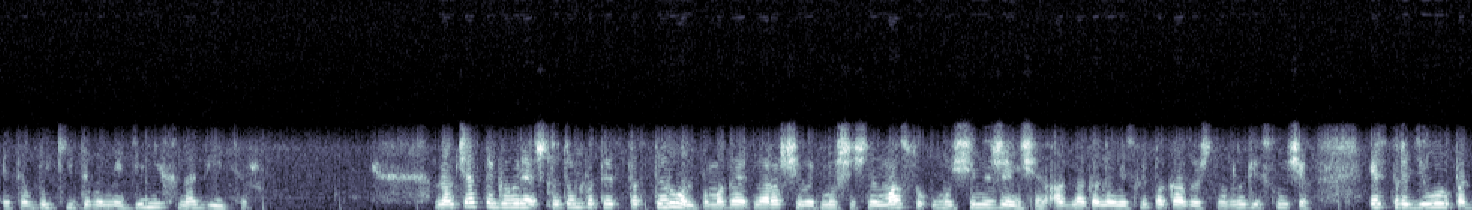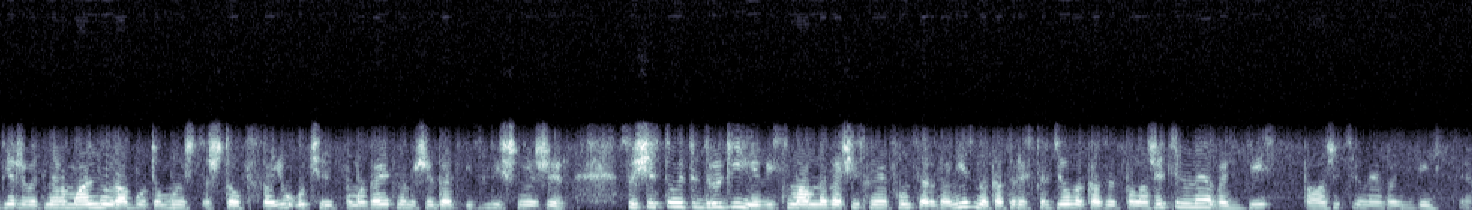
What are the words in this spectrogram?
Это выкидывание денег на ветер. Нам часто говорят, что только тестостерон помогает наращивать мышечную массу у мужчин и женщин. Однако новые исследования показывают, что в многих случаях эстрадиол поддерживает нормальную работу мышц, что в свою очередь помогает нам сжигать излишний жир. Существуют и другие весьма многочисленные функции организма, которые эстрадиол оказывает положительное воздействие. Положительное воздействие.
